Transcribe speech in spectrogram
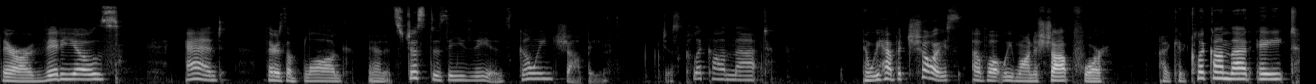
there are videos and there's a blog and it's just as easy as going shopping. Just click on that and we have a choice of what we want to shop for. I can click on that eight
